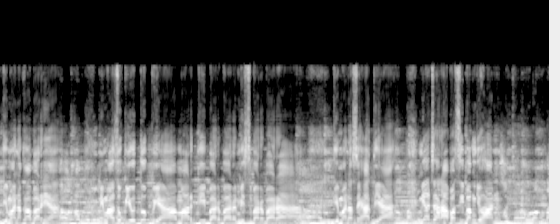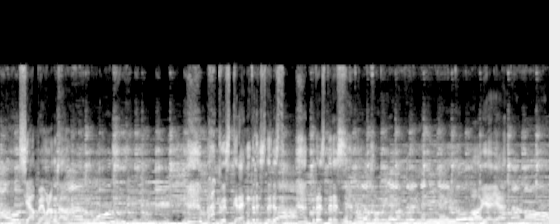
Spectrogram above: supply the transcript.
gimana kabarnya? Alhamdulillah. Ini masuk YouTube ya, Marki Barbara Miss Barbara. Gimana sehat ya? Ini acara apa sih Bang Johan? Acara ulang tahun. Siapa yang ulang tahun? Anggun. Bagus, keren terus terus. Ya. Terus terus. Itu yang suaminya yang keren nyanyinya itu. Oh, iya, iya. Nano.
